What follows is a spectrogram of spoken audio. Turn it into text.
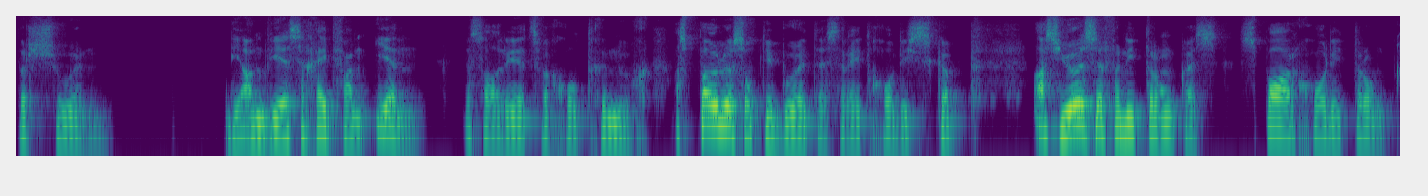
persoon. Die aanwesigheid van een is al reeds vir God genoeg. As Paulus op die boot is, red God die skip. As Josef in die tronk is, spaar God die tronk.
